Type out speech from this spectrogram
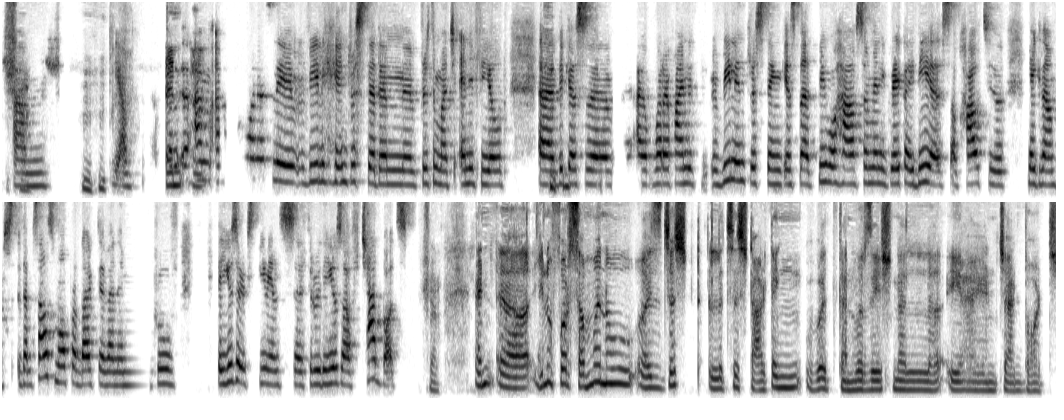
Sure. Um, mm-hmm. Yeah. And, I'm, I'm, honestly really interested in uh, pretty much any field uh, mm-hmm. because uh, I, what I find it really interesting is that people have so many great ideas of how to make them themselves more productive and improve the user experience uh, through the use of chatbots. Sure. And, uh, you know, for someone who is just, let's say, starting with conversational uh, AI and chatbots,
